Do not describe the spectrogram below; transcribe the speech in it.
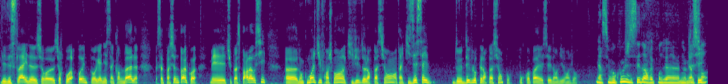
des, des, slides sur, sur PowerPoint pour gagner 50 balles. Ça te passionne pas, quoi. Mais tu passes par là aussi. donc, moi, je dis franchement qu'ils vivent de leur passion, enfin, qu'ils essayent de développer leur passion pour pourquoi pas essayer d'en vivre un jour. Merci beaucoup, j'essaie d'avoir répondu à nos Merci. questions.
